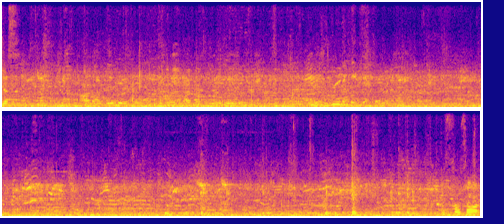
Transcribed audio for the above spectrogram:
das so sorry.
